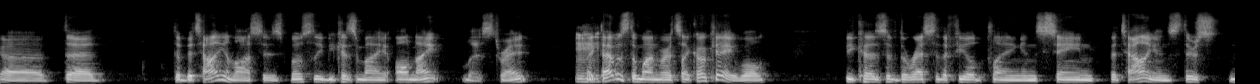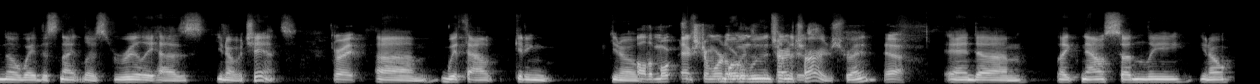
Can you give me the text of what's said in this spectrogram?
uh, the the battalion losses mostly because of my all night list, right? Mhm. Like that was the one where it's like, okay, well, because of the rest of the field playing insane battalions, there's no way this night list really has you know a chance right. um, without getting you know All the more extra mortal, wounds, on in the the charge, right? Yeah. and um, like now suddenly you know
